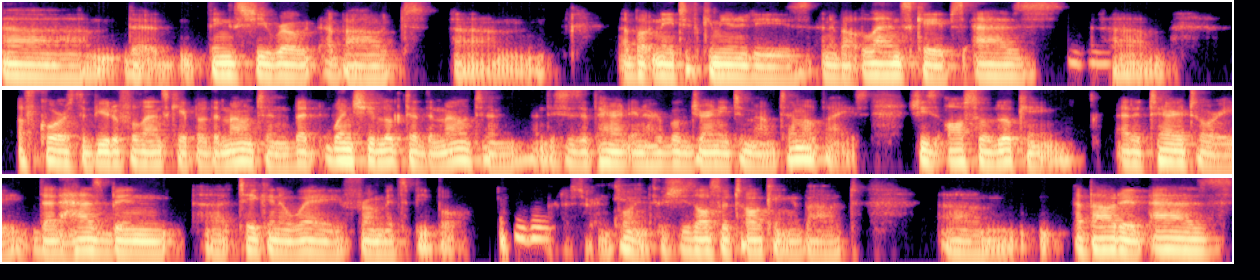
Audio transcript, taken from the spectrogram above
um, the things she wrote about um, about native communities and about landscapes as mm-hmm. um, of course the beautiful landscape of the mountain but when she looked at the mountain and this is apparent in her book journey to mount tamalpais she's also looking at a territory that has been uh, taken away from its people mm-hmm. at a certain point because she's also talking about um, about it as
